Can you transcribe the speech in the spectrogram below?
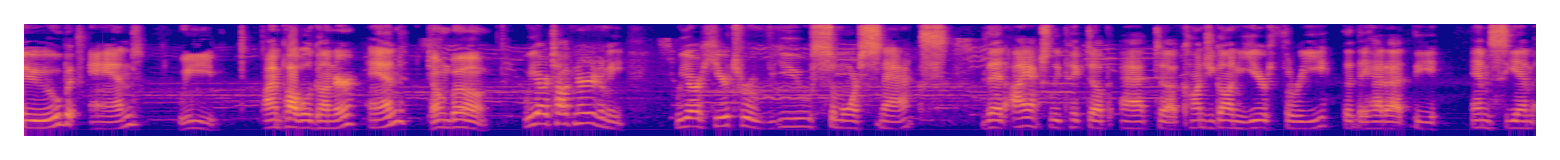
Noob, and Weeb. I'm Pablo Gunner, and Tone Bone. we are Talk Nerdy to Me. We are here to review some more snacks that I actually picked up at uh, Conjugon Year 3 that they had at the MCM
